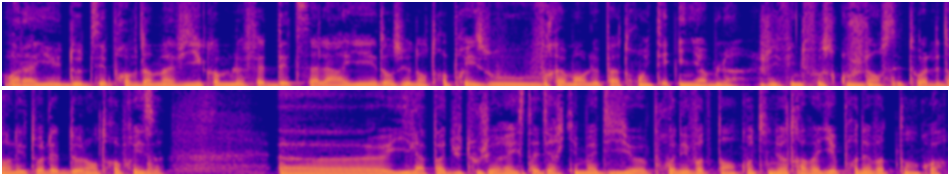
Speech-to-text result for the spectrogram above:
voilà, il y a eu d'autres épreuves dans ma vie, comme le fait d'être salarié dans une entreprise où vraiment le patron était ignoble. J'ai fait une fausse couche dans, ses toilettes, dans les toilettes de l'entreprise. il n'a pas du tout géré, c'est-à-dire qu'il m'a dit prenez votre temps, continuez à travailler, prenez votre temps, quoi.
